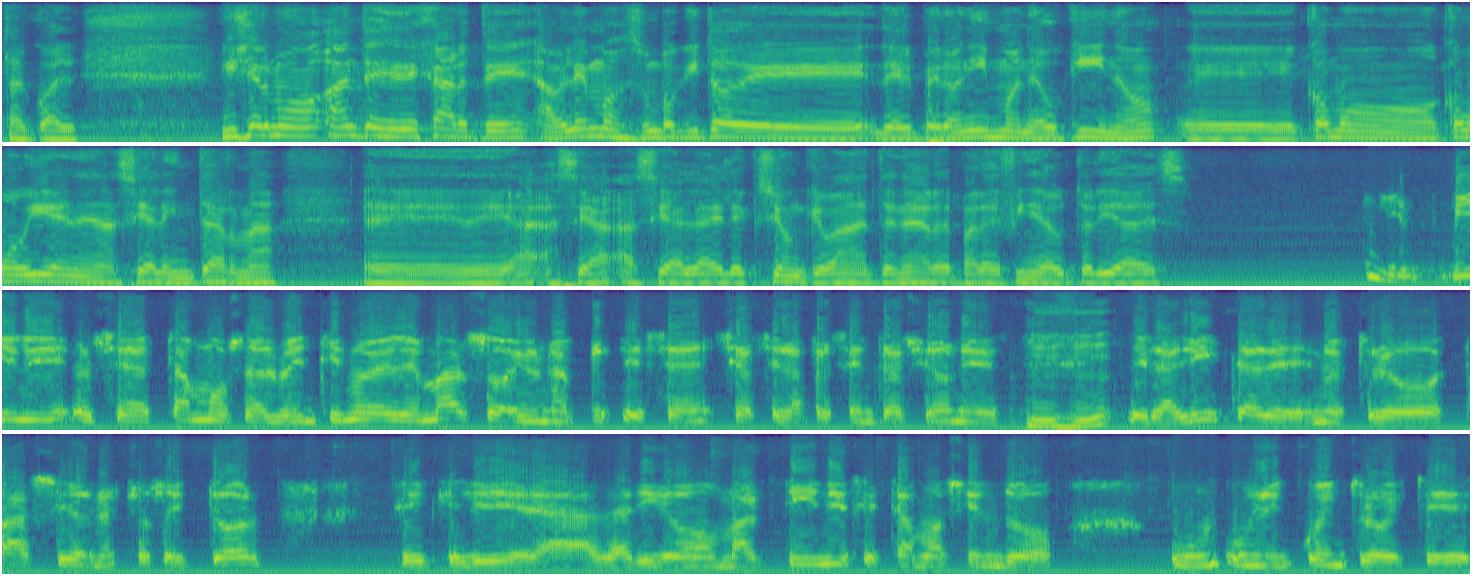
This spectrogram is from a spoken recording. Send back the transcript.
tal cual. Guillermo, antes de dejarte, hablemos un poquito de, del peronismo neuquino, eh, cómo, cómo viene hacia la interna, eh, hacia, hacia la elección que van a tener para definir autoridades. Viene, o sea, estamos al 29 de marzo, hay una se, se hacen las presentaciones de la lista de nuestro espacio, nuestro sector, que lidera Darío Martínez. Estamos haciendo un, encuentro este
